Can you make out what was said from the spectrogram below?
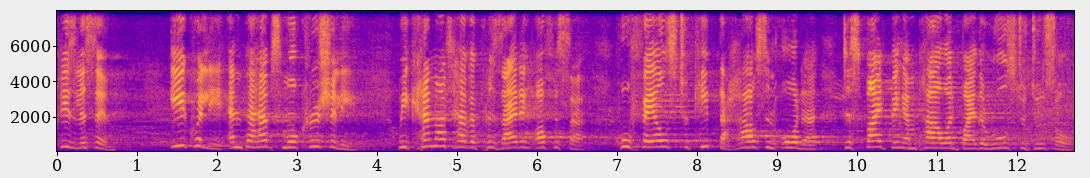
please listen. Equally, and perhaps more crucially, we cannot have a presiding officer who fails to keep the House in order despite being empowered by the rules to do so.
